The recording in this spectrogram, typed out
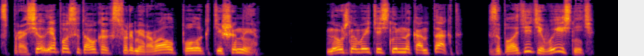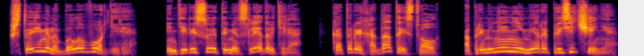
Спросил я после того, как сформировал полок тишины. «Нужно выйти с ним на контакт, заплатить и выяснить, что именно было в ордере. Интересует имя следователя, который ходатайствовал о применении меры пресечения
